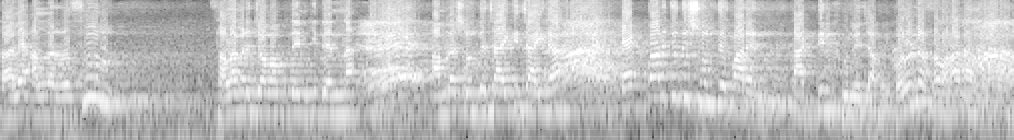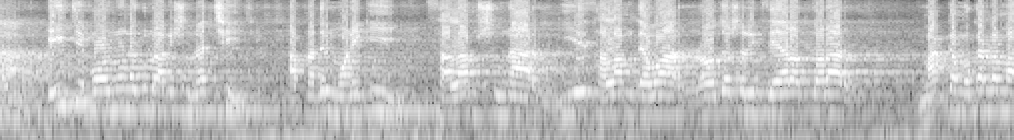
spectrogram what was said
তাহলে আল্লাহ রসুল সালামের জবাব দেন কি দেন না? আমরা শুনতে চাই কি চাই না? একবার যদি শুনতে পারেন তাকদির খুলে যাবে। বলুন না সোহান এই যে বর্ণনাগুলো আমি শোনাচ্ছি আপনাদের মনে কি সালাম শোনার গিয়ে সালাম দেওয়ার রওজা শরীফ জেয়ারত করার মাক্কা মোকাররমা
